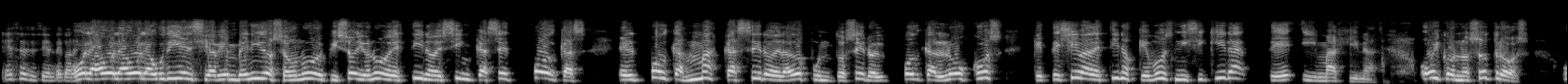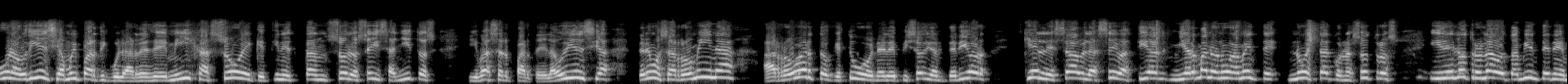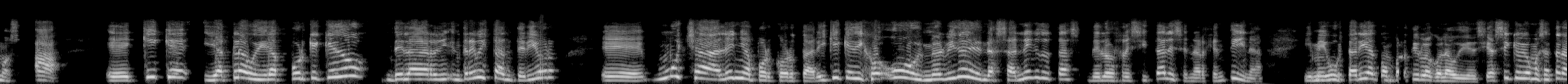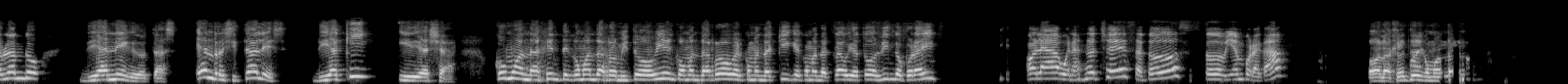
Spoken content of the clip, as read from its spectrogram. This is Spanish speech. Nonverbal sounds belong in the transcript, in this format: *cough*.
ese se siente con Hola, hola, hola audiencia, bienvenidos a un nuevo episodio, un nuevo destino de Sin Cassette Podcast, el podcast más casero de la 2.0, el podcast low cost que te lleva a destinos que vos ni siquiera te imaginas. Hoy con nosotros una audiencia muy particular, desde mi hija Zoe, que tiene tan solo seis añitos y va a ser parte de la audiencia, tenemos a Romina, a Roberto, que estuvo en el episodio anterior, quien les habla, Sebastián, mi hermano nuevamente no está con nosotros, y del otro lado también tenemos a eh, Quique y a Claudia, porque quedó de la re- entrevista anterior eh, mucha leña por cortar. Y Quique dijo, uy, me olvidé de las anécdotas de los recitales en Argentina y me gustaría compartirlo con la audiencia. Así que hoy vamos a estar hablando de anécdotas en recitales de aquí y de allá. ¿Cómo anda gente? ¿Cómo anda Romy? ¿Todo bien? ¿Cómo anda Robert? ¿Cómo anda Quique? ¿Cómo anda Claudia? ¿Todos lindo por ahí? Hola, buenas noches a todos. ¿Todo bien por acá? Hola gente, ¿cómo andan?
